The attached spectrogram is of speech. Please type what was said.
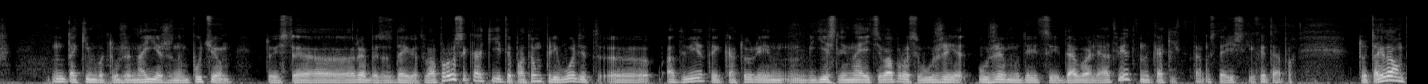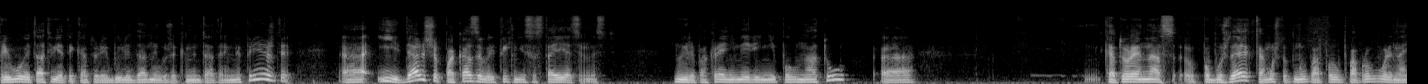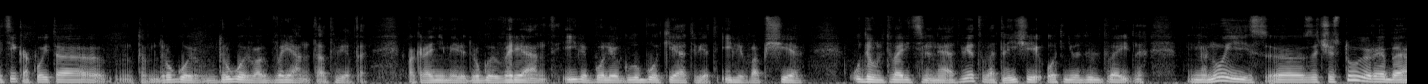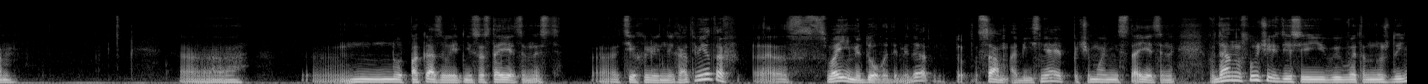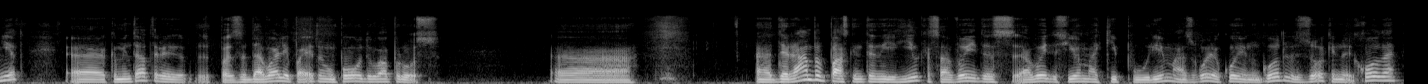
ну, таким вот уже наезженным путем. То есть э, Рэбе задает вопросы какие-то, потом приводит э, ответы, которые, если на эти вопросы уже, уже мудрецы давали ответы на каких-то там исторических этапах, то тогда он приводит ответы, которые были даны уже комментаторами прежде, а, и дальше показывает их несостоятельность. Ну или, по крайней мере, неполноту, а, которая нас побуждает к тому, чтобы мы попробовали найти какой-то там, другой, другой вариант ответа, по крайней мере, другой вариант, или более глубокий ответ, или вообще удовлетворительный ответ, в отличие от неудовлетворительных. Ну и э, зачастую Рэбе э, ну, показывает несостоятельность э, тех или иных ответов э, своими доводами, да, сам объясняет, почему они несостоятельны. В данном случае здесь и в этом нужды нет. Э, комментаторы задавали по этому поводу вопрос. Дерамба паскинтен гилкас авойдес йома кипурим, азгоя коин годль зокину и Э,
